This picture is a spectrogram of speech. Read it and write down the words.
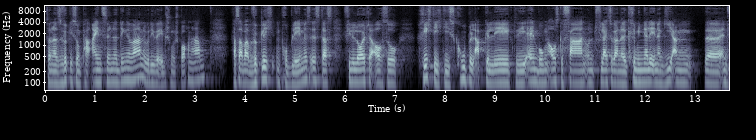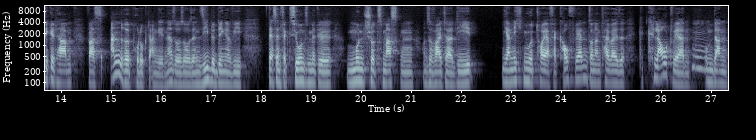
sondern dass es wirklich so ein paar einzelne Dinge waren, über die wir eben schon gesprochen haben. Was aber wirklich ein Problem ist, ist, dass viele Leute auch so richtig die Skrupel abgelegt, die Ellenbogen ausgefahren und vielleicht sogar eine kriminelle Energie an, äh, entwickelt haben, was andere Produkte angeht, ne? so, so sensible Dinge wie Desinfektionsmittel, Mundschutzmasken und so weiter, die ja nicht nur teuer verkauft werden, sondern teilweise geklaut werden, um dann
